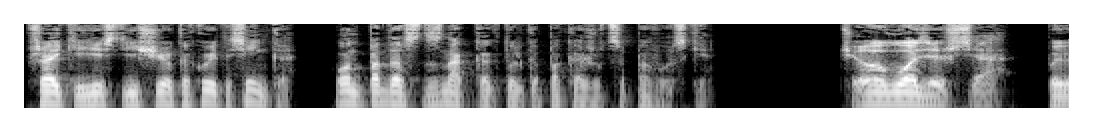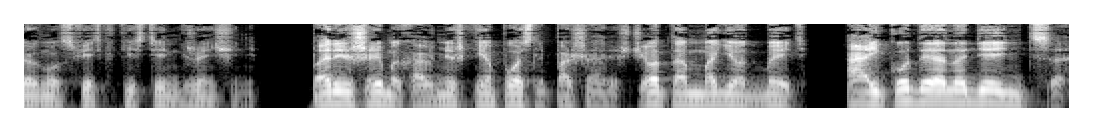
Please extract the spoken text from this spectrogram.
В шайке есть еще какой-то Сенька. Он подаст знак, как только покажутся повозки. — Чего возишься? — повернулся Федька Кистень к женщине. — Порешим их, а в мешке после пошаришь. Что там могет быть? Ай, куда оно денется?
